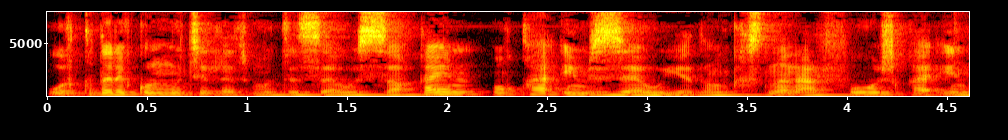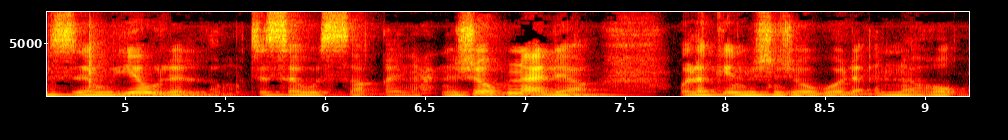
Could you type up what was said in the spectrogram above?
ويقدر يكون مثلث متساوي الساقين وقائم الزاوية. donc خصنا نعرفوا واش قائم الزاوية ولا لا متساوي الساقين. إحنا جاوبنا عليها ولكن باش نجاوبوا على أنه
